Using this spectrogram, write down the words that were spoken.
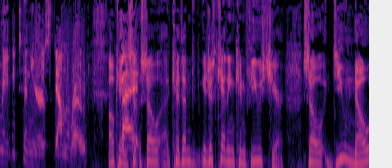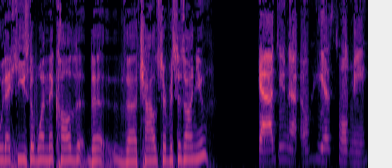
maybe 10 years down the road. Okay, but, so because uh, I'm just getting confused here. So do you know that he's the one that called the, the child services on you? Yeah, I do know. He has told me.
